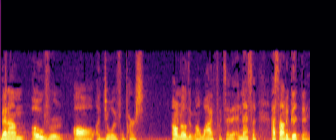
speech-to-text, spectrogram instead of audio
that I'm overall a joyful person. I don't know that my wife would say that, and that's a that's not a good thing.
